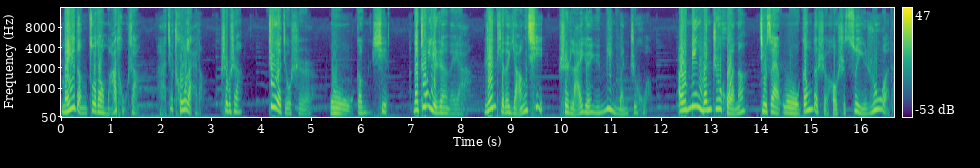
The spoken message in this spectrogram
没等坐到马桶上啊，就出来了，是不是啊？这就是五更泻。那中医认为啊，人体的阳气是来源于命门之火，而命门之火呢，就在五更的时候是最弱的，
